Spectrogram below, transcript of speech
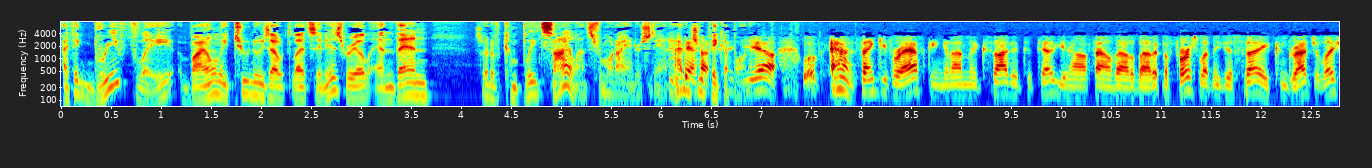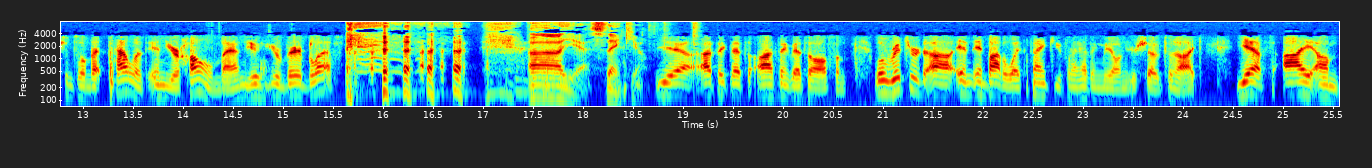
I think, briefly by only two news outlets in Israel, and then sort of complete silence, from what I understand. How did yeah, you pick up on it? Yeah, well, thank you for asking, and I'm excited to tell you how I found out about it. But first, let me just say, congratulations on that talent in your home, man. You, you're very blessed. uh, yes, thank you. Yeah, I think that's I think that's awesome. Well, Richard, uh, and, and by the way, thank you for having me on your show tonight. Yes, I um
